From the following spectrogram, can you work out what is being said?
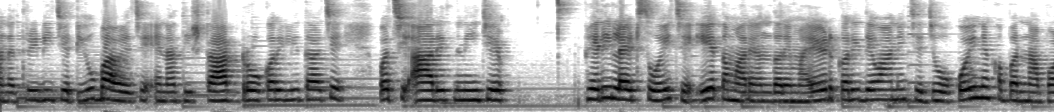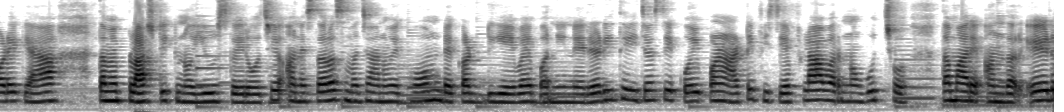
અને થ્રીડી જે ટ્યુબ આવે છે, એનાથી સ્ટાર ડ્રો કરી લીધા છે. પછી આ રીતની જે ફેરી લાઇટ્સ હોય છે, એ તમારે અંદર એમાં એડ કરી દેવાની છે. જો કોઈને ખબર ના પડે કે આ તમે પ્લાસ્ટિકનો યુઝ કર્યો છે અને સરસ મજાનું એક હોમ ડેકર ડીએવાય બનીને રેડી થઈ જશે, કોઈ પણ આર્ટિફિશિયલ ફ્લાવરનો ગુચ્છો તમારે અંદર એડ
